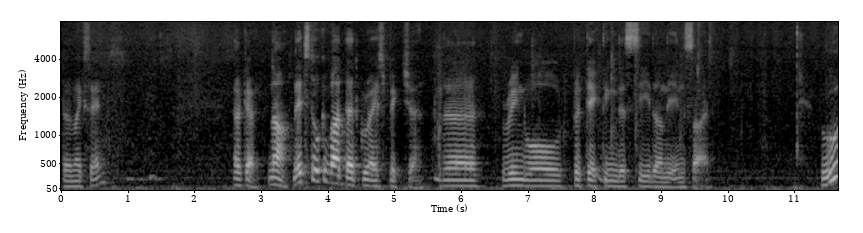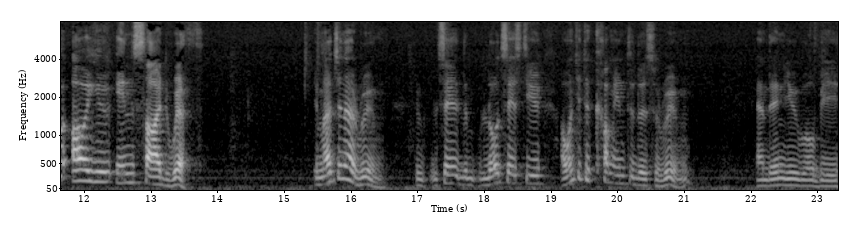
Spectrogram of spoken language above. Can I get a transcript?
Does that make sense? Mm-hmm. Okay, now let's talk about that grace picture. The ring wall protecting the seed on the inside. Who are you inside with? Imagine a room. Say the Lord says to you, I want you to come into this room and then you will be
